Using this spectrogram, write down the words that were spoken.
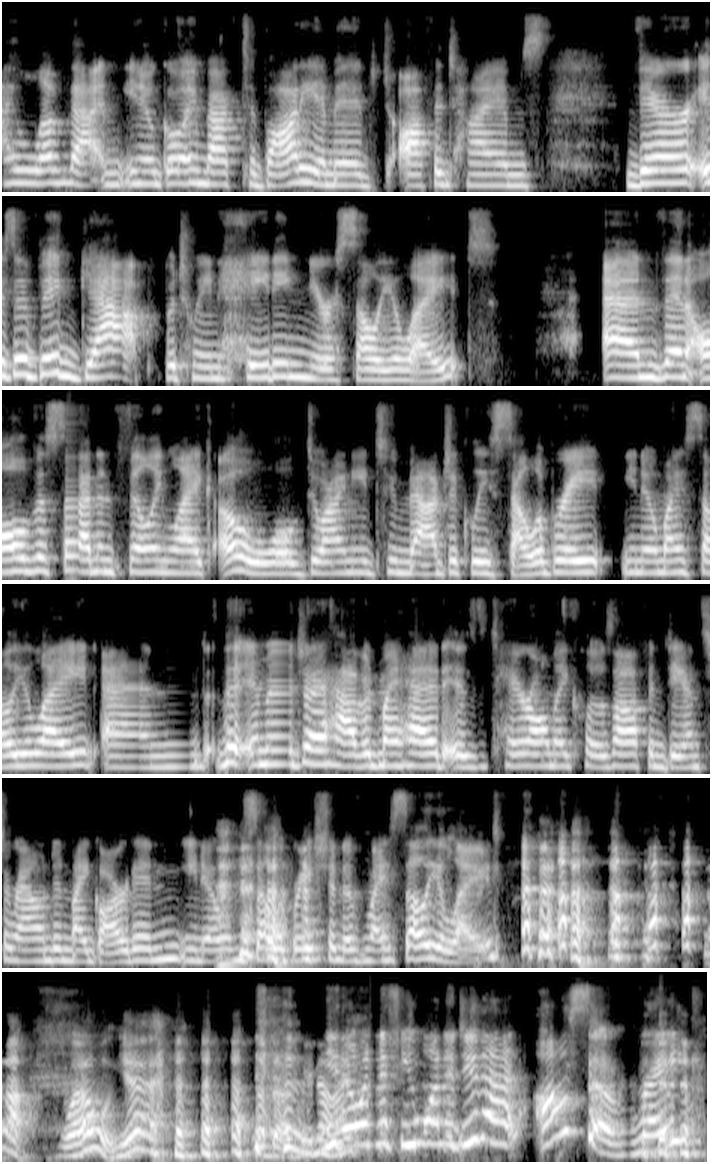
I love that. And you know going back to body image oftentimes there is a big gap between hating your cellulite and then all of a sudden feeling like oh well do i need to magically celebrate you know my cellulite? And the image i have in my head is tear all my clothes off and dance around in my garden you know in celebration of my cellulite well yeah nice. you know and if you want to do that awesome right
